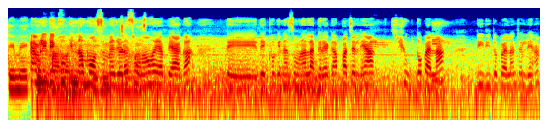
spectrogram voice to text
ਤੇ ਮੈਂ ਫੈਮਿਲੀ ਦੇਖੋ ਕਿੰਨਾ ਮੌਸਮ ਹੈ ਜਿਹੜਾ ਸੋਹਣਾ ਹੋਇਆ ਪਿਆ ਹੈਗਾ ਤੇ ਦੇਖੋ ਕਿੰਨਾ ਸੋਹਣਾ ਲੱਗ ਰਿਹਾ ਹੈਗਾ। ਆਪਾਂ ਚੱਲੇ ਆ ਸ਼ੂਟ ਤੋਂ ਪਹਿਲਾਂ ਦੀਦੀ ਤੋਂ ਪਹਿਲਾਂ ਚੱਲੇ ਆ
